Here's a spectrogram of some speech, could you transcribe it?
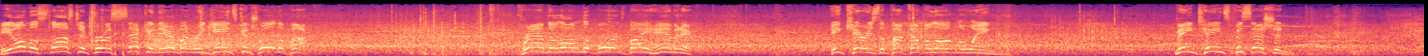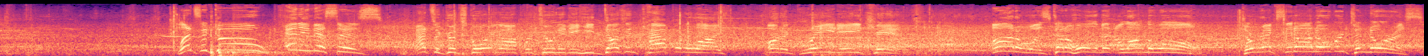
He almost lost it for a second there, but regains control of the puck. Grabbed along the boards by Hamonic. He carries the puck up along the wing. Maintains possession. Lets it go, and he misses. That's a good scoring opportunity. He doesn't capitalize on a grade A chance. Ottawa's got a hold of it along the wall. Directs it on over to Norris.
